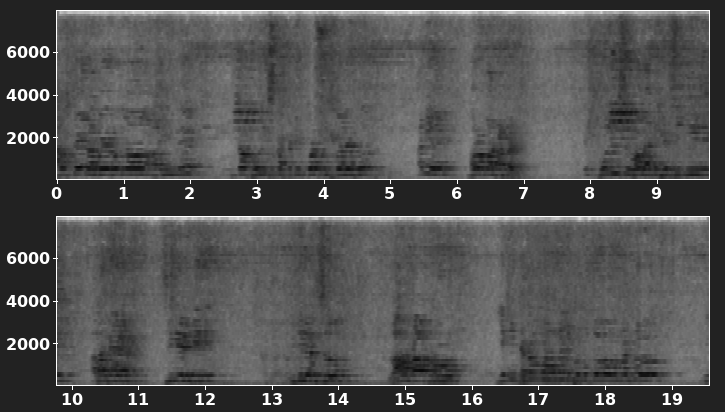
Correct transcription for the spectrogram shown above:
అరెస్ట్ అయి నలభై రోజులు అయింది. ఇంకా పోలీస్ కస్టడీకి కూడా తీసుకోలేదు. అని మరో మాట అంటాడు పోలీసు లేకపోతే ఏసీబీ అలాగే CID vigilance law and order ఇవన్నీ జగన్మోహన్ రెడ్డి ప్రభుత్వంలో ఉన్నట్టు మీ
